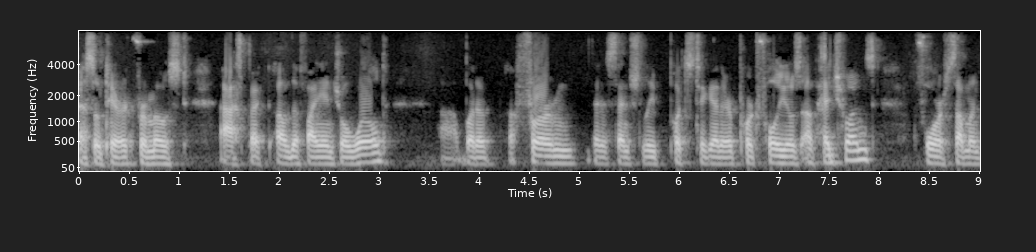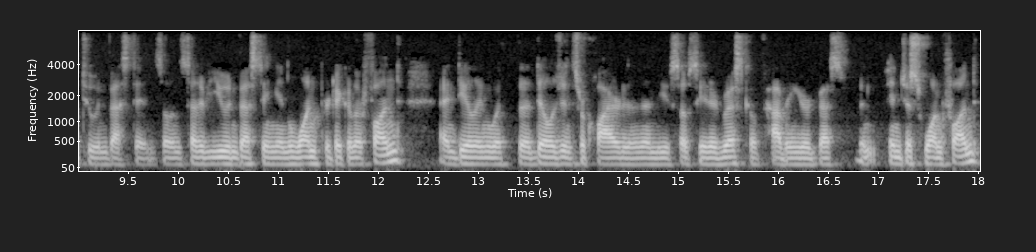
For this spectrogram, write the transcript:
esoteric for most aspect of the financial world, uh, but a, a firm that essentially puts together portfolios of hedge funds for someone to invest in. So instead of you investing in one particular fund and dealing with the diligence required and then the associated risk of having your investment in just one fund,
